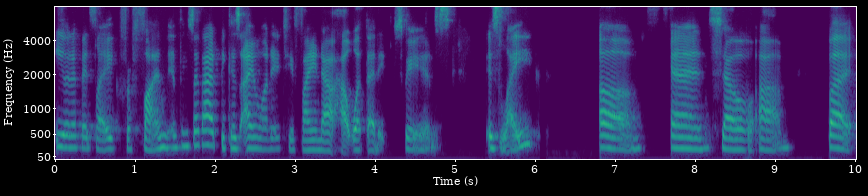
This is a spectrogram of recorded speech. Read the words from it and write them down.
even if it's like for fun and things like that because i wanted to find out how what that experience is like. Um and so um but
